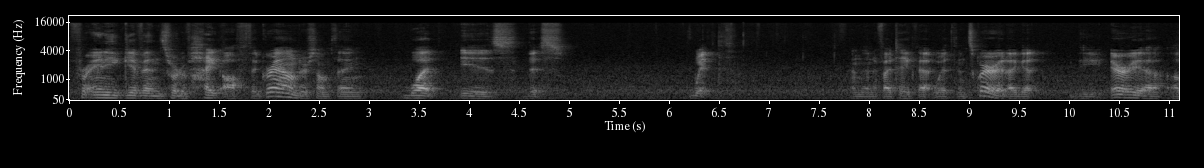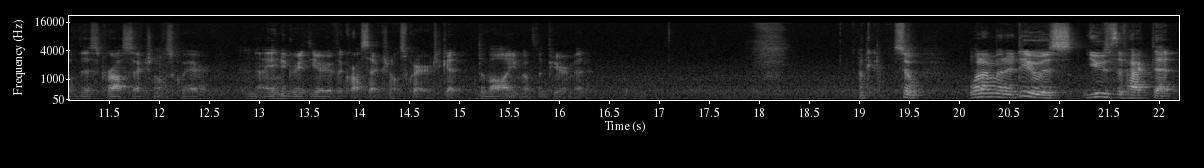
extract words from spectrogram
for any given sort of height off the ground or something, what is this width. And then if I take that width and square it, I get the area of this cross-sectional square, and I integrate the area of the cross-sectional square to get the volume of the pyramid. Okay, so what I'm going to do is use the fact that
